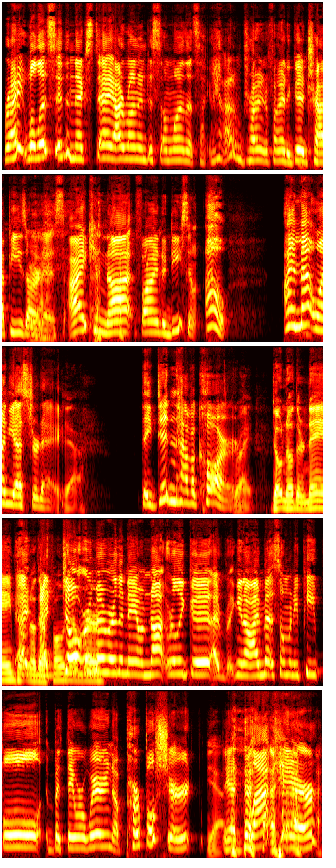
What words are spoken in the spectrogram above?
right? Well, let's say the next day I run into someone that's like, man, I'm trying to find a good trapeze artist. I cannot find a decent. Oh, I met one yesterday. Yeah. They didn't have a card. Right. Don't know their name. Don't I, know their I phone don't number. remember the name. I'm not really good. I, you know, I met so many people, but they were wearing a purple shirt. Yeah. They had black hair.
